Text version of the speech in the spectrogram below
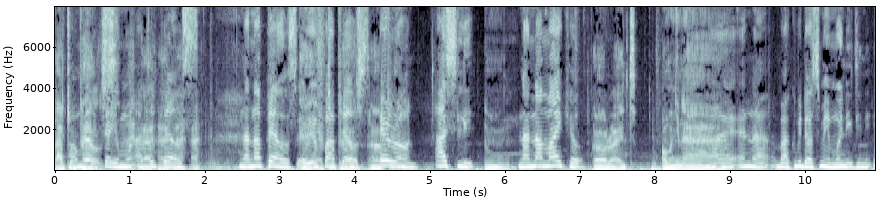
ato ɔmo pels kyɛ yɛ mu ato pels nana pels Eh, ewefa Ato Pels, pels okay. Aaron ashley nana michael. All right. Ɔmo nyinaa ɛna baako bi dɔ so memmɔ ne dini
